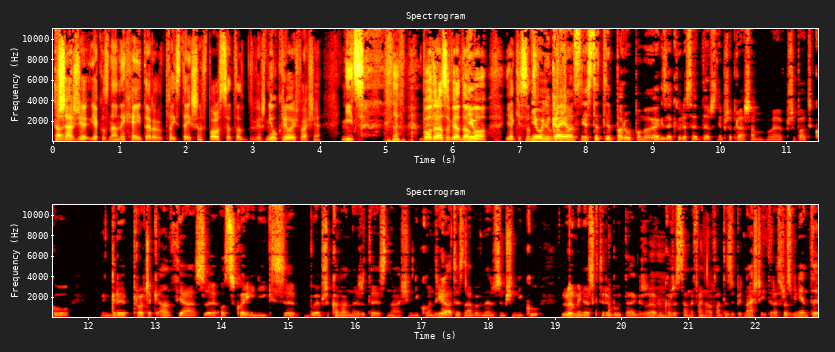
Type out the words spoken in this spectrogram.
tak. Szarzie, jako znany hater PlayStation w Polsce, to wiesz, nie ukryłeś właśnie nic, bo od razu wiadomo, nie, jakie są Nie unikając uczucia. niestety paru pomyłek, za które serdecznie przepraszam e, w przypadku gry Project Anthia z, od Square Enix. Byłem przekonany, że to jest na silniku Unreal, to jest na wewnętrznym silniku Luminous, który był także mm. wykorzystany Final Fantasy XV i teraz rozwinięty.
